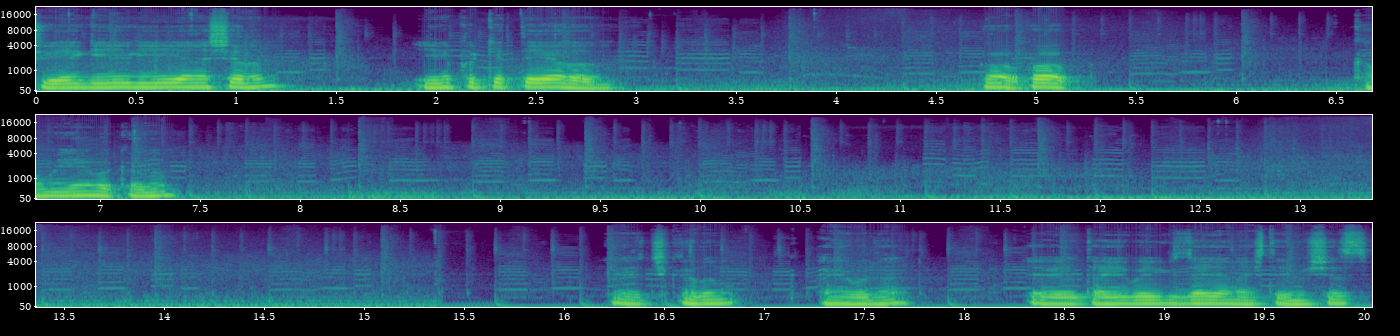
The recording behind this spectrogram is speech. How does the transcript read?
Şuraya geri geri yanaşalım. Yeni paketleri alalım. Hop hop. Kameraya bakalım. Evet çıkalım arabadan. Evet arabayı güzel yanaştırmışız.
